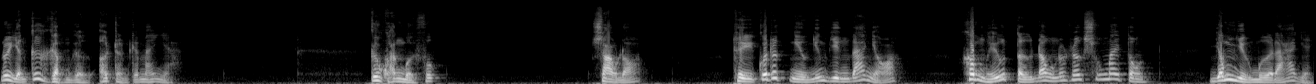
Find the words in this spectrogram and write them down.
nó vẫn cứ gầm gừ ở trên cái mái nhà. Cứ khoảng 10 phút. Sau đó, thì có rất nhiều những viên đá nhỏ, không hiểu từ đâu nó rớt xuống mái tôn, giống như mưa đá vậy.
